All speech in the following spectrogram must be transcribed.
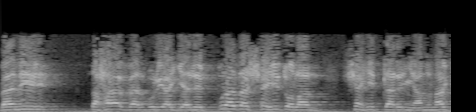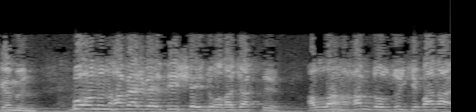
Beni daha evvel buraya gelip burada şehit olan şehitlerin yanına gömün. Bu onun haber verdiği şeydi olacaktı. Allah'a hamdolsun ki bana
